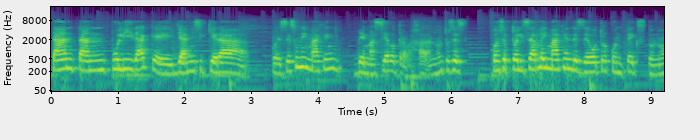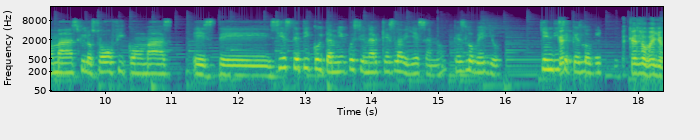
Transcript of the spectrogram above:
tan, tan pulida que ya ni siquiera pues es una imagen demasiado trabajada, ¿no? Entonces, conceptualizar la imagen desde otro contexto, ¿no? Más filosófico, más, este, sí estético y también cuestionar qué es la belleza, ¿no? ¿Qué es lo bello? ¿Quién dice qué, es lo bello? ¿Qué es lo bello?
